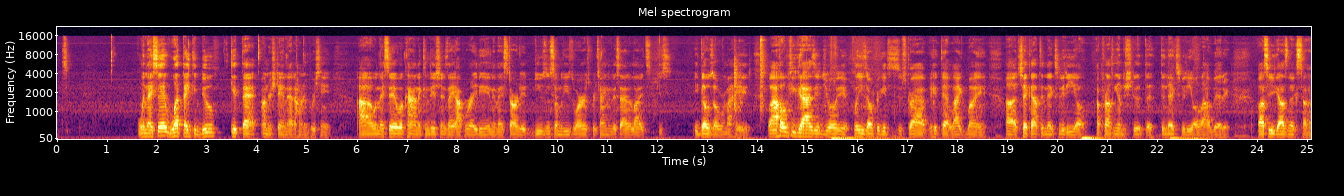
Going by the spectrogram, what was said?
When they said what they can do, get that, understand that 100 percent uh, when they said what kind of conditions they operate in and they started using some of these words pertaining to satellites, just it goes over my head. Well, I hope you guys enjoyed it. Please don't forget to subscribe, hit that like button. Uh, check out the next video. I probably understood the, the next video a lot better. I'll see you guys next time.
